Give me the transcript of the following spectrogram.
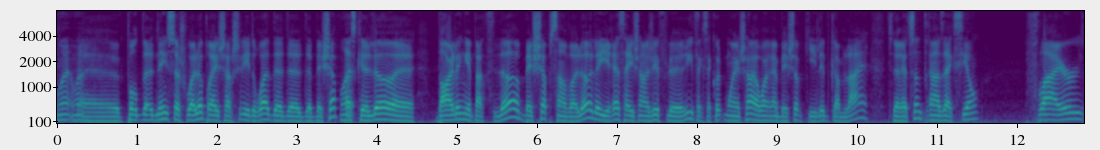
Ouais, ouais. Euh, pour donner ce choix-là pour aller chercher les droits de, de- de Bishop parce que là, euh, Darling est parti là, Bishop s'en va là, là, il reste à échanger Fleury, fait que ça coûte moins cher avoir un Bishop qui est libre comme l'air. Tu verrais-tu une transaction Flyers,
